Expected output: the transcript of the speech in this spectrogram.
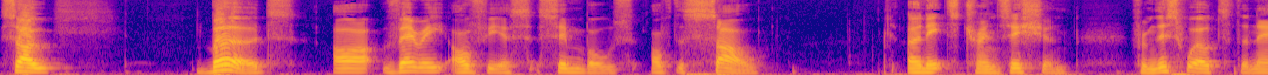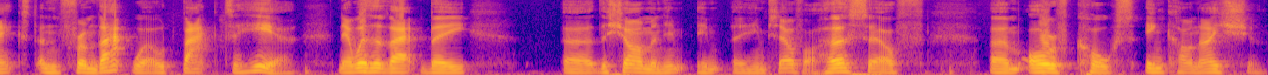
So, birds are very obvious symbols of the soul and its transition from this world to the next, and from that world back to here. Now, whether that be uh, the shaman him, him, himself or herself, um, or of course incarnation.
